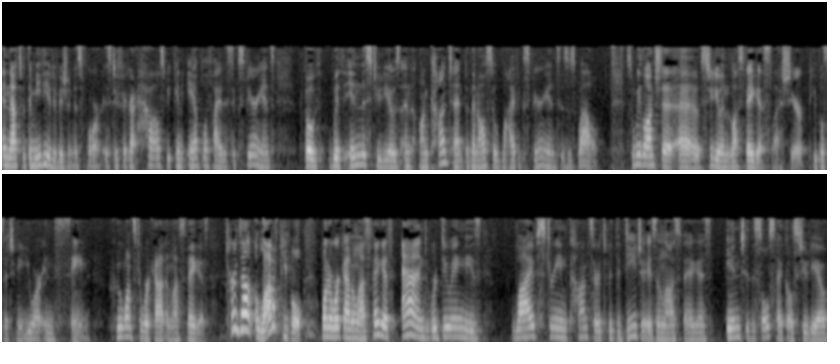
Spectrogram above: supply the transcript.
and that's what the media division is for, is to figure out how else we can amplify this experience both within the studios and on content, but then also live experiences as well. So we launched a, a studio in Las Vegas last year. People said to me, "You are insane. Who wants to work out in Las Vegas?" Turns out a lot of people want to work out in Las Vegas, and we're doing these live stream concerts with the DJs in Las Vegas into the Soul Cycle studio.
